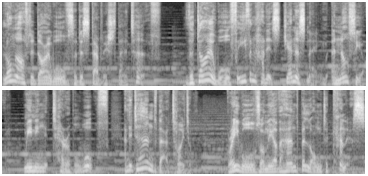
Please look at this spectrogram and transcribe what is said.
long after direwolves had established their turf. The direwolf even had its genus name, Aenocyon, meaning terrible wolf, and it earned that title Grey wolves, on the other hand, belong to Canis,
